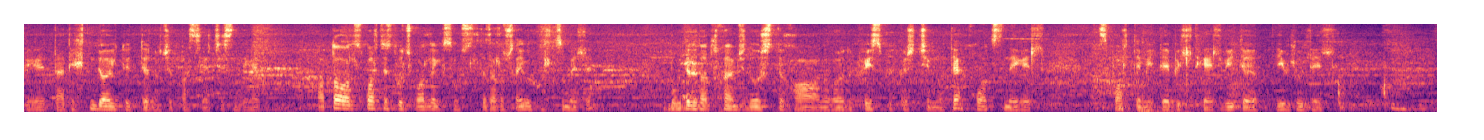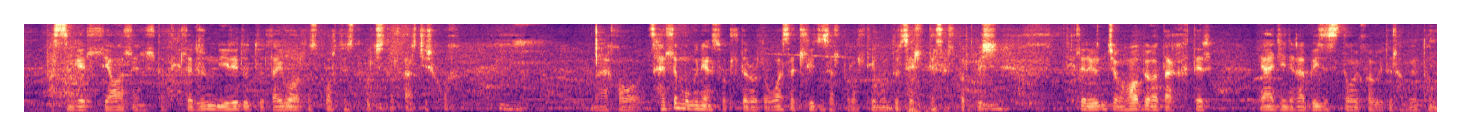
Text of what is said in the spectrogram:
Тэгээд тэгтэнд оюутнууд дээр нь очиод бас ярьж ирсэн. Тэгээд одоо бол спортын сэтгүүлч болъё гэсэн хүсэлтэй залуучууд аягүй хөлдсөн байлээ. Бүгдээ тодорхой хэмжээнд өөрсдийнхөө нөгөө нэг фэйсбүүкээр ч юм уу те хуудас нэгээл спортын мэдээ бэлтгээл видео эвлүүлээл бас ингээл яваал юм л да. Тэгэхээр ер нь ирээдүйд бол аюул олон спортын сэтгүүлчд бол гарч ирэх байх. Яг хуу цалин мөнгөний асуудал дээр бол угаасаа телевизэн салбар бол тийм өндөр цалинтай салбар биш. Тэгэхээр ер нь жоо хоббигоо дагах дээр яаж энийгээ бизнестэй уух вэ гэдэг хамгийн том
